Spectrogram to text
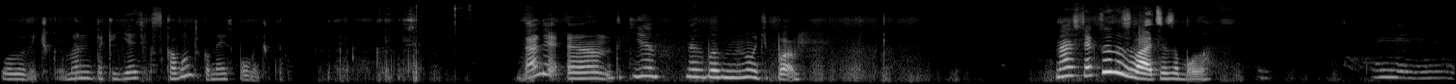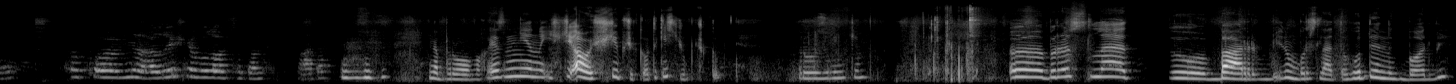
полуничкою. У мене таке є з кавунчиком, в неї з полуничкою. Далі е, такі, ну, типа. Настя, як це називається, забула? Лишнє волосся там спада. На бровах. Я знаю, ну, ще, ось щіпчики, отакі щіпчики. Розовенькі. Е, браслет е, Барбі, ну, браслет, годинник Барбі.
